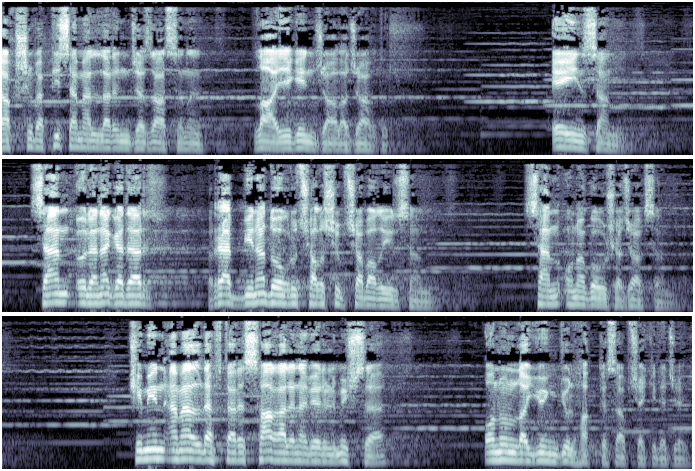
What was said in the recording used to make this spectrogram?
yaxşı və pis əməllərin cəzasını layiqincə alacaqdır. Ey insan! Sən ölənə qədər Rəbbinə doğru çalışıb çabalayırsan, sən ona qovuşacaqsan. Kimin əməl dəftəri sağ əlinə verilmişsə, onunla yüngül haqq hesab çəkiləcək.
